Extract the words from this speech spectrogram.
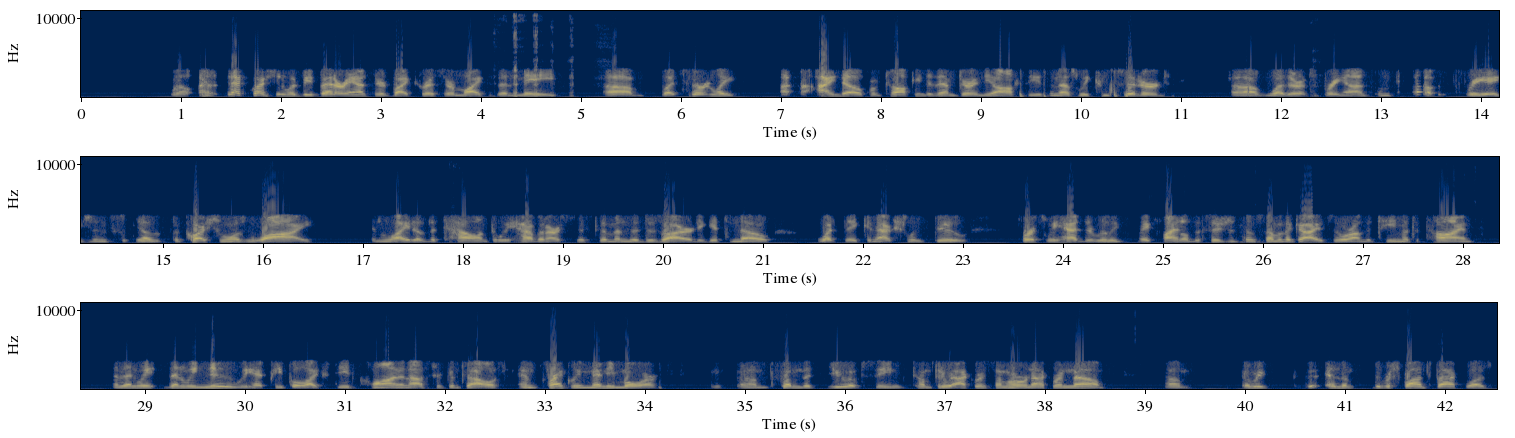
Well, that question would be better answered by Chris or Mike than me. uh, but certainly, I, I know from talking to them during the off season as we considered uh, whether to bring on some uh, free agents, you know, the question was why, in light of the talent that we have in our system and the desire to get to know what they can actually do. First, we had to really make final decisions on some of the guys who were on the team at the time, and then we then we knew we had people like Steve Kwan and Oscar Gonzalez, and frankly many more um, from that you have seen come through Akron, some who are in Akron now, um, and we and the the response back was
